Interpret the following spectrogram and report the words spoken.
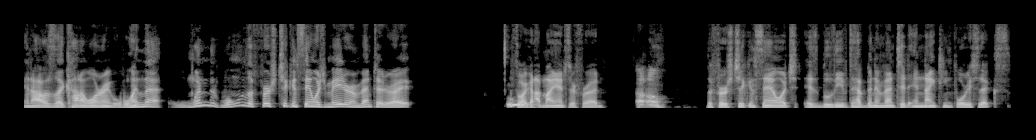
and I was like kind of wondering when that when the- when was the first chicken sandwich made or invented, right? So I got my answer, Fred. Uh oh. The first chicken sandwich is believed to have been invented in 1946.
